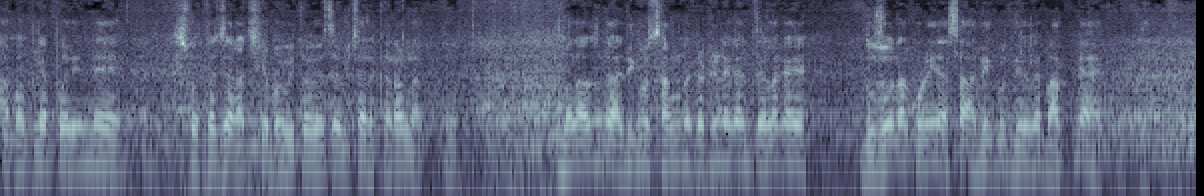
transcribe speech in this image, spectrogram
आपापल्या परीने स्वतःच्या राजकीय भवितव्याचा विचार करावा लागतो. मला अजून काय अधिकृत सांगणं कठीण आहे कारण त्याला काय दुजोरा कोणी असं अधिकृत दिलेल्या बातम्या आहेत.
